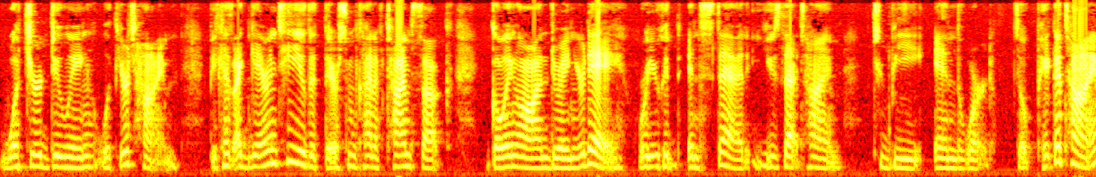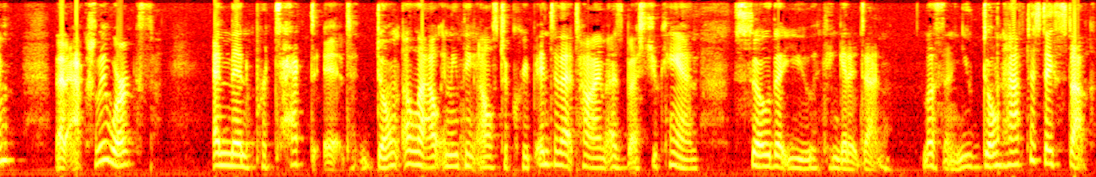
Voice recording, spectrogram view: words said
what you're doing with your time because I guarantee you that there's some kind of time suck going on during your day where you could instead use that time to be in the Word. So pick a time that actually works and then protect it. Don't allow anything else to creep into that time as best you can so that you can get it done. Listen, you don't have to stay stuck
